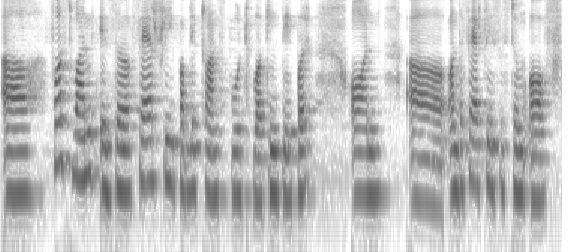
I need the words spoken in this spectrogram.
Uh, first one is the Fare Free Public Transport Working Paper, on uh, on the fare free system of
